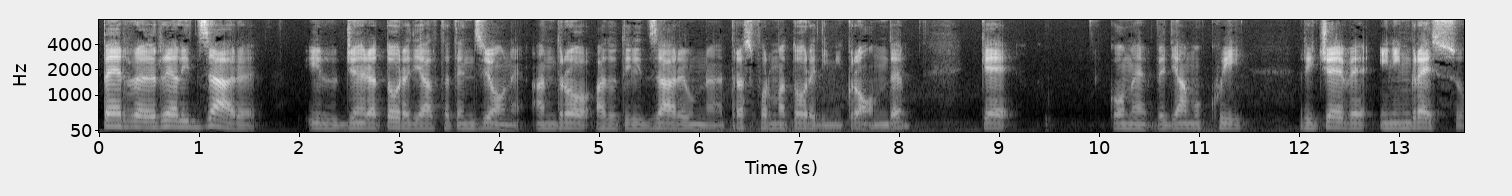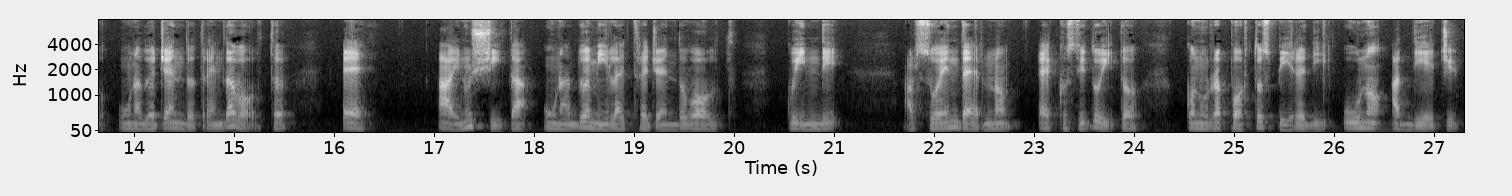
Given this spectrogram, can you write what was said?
Per realizzare il generatore di alta tensione andrò ad utilizzare un trasformatore di microonde che, come vediamo qui, riceve in ingresso una 230 volt e ha in uscita una 2300 volt, quindi al suo interno è costituito con un rapporto spire di 1 a 10.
